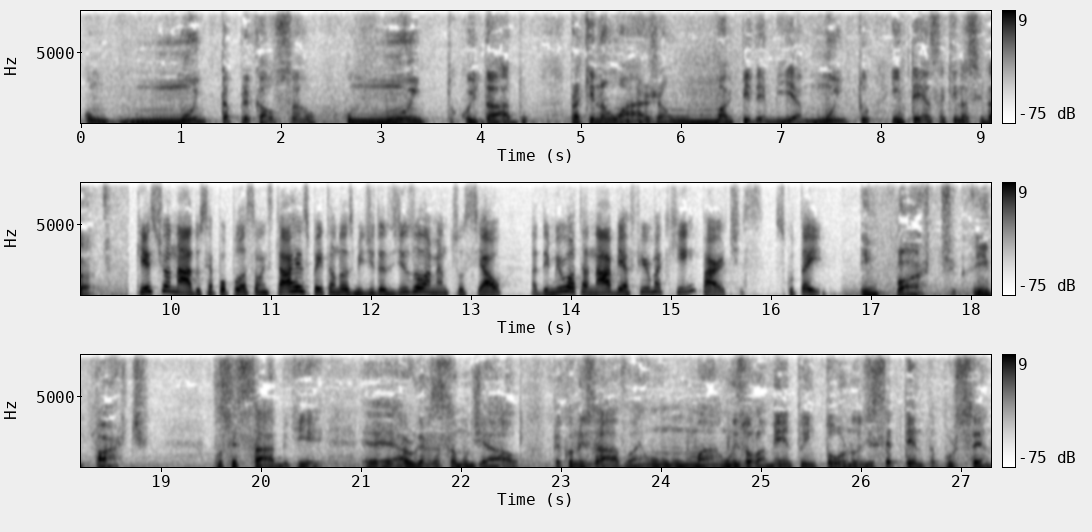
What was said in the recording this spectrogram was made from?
com muita precaução, com muito cuidado, para que não haja uma epidemia muito intensa aqui na cidade. Questionado se a população está respeitando as medidas de isolamento social, Ademir Watanabe afirma que em partes. Escuta aí. Em parte, em parte. Você sabe que é, a Organização Mundial preconizava uma, um isolamento em torno de 70%.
